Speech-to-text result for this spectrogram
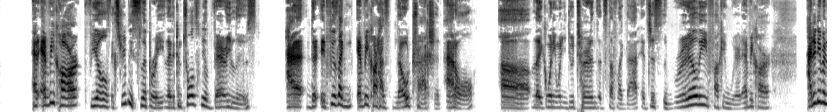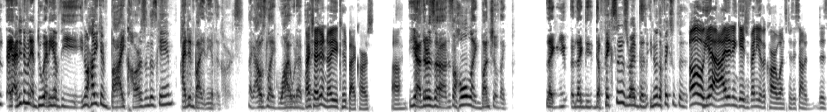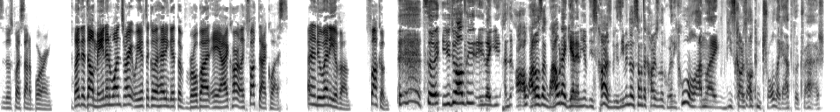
and every car feels extremely slippery like the controls feel very loose uh, there, it feels like every car has no traction at all uh like when you when you do turns and stuff like that it's just really fucking weird every car I didn't even I didn't even do any of the you know how you can buy cars in this game I didn't buy any of the cars like I was like why would I buy Actually, I didn't know you could buy cars. Uh, yeah there's a there's a whole like bunch of like like you like the, the fixers right the, you know the fixers the oh yeah, I didn't engage with any of the car ones because they sounded this, those quests sounded boring. Like the Dalmanian ones, right? Where you have to go ahead and get the robot AI car. Like fuck that quest. I didn't do any of them. Fuck them. so you do all the like you, I was like why would I get any of these cars because even though some of the cars look really cool I'm like these cars all control like absolute trash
